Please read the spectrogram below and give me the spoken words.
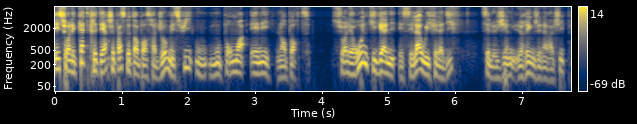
Et sur les quatre critères, je sais pas ce que tu en penseras, Joe, mais celui où, pour moi, Aîné l'emporte sur les rounds qui gagnent, et c'est là où il fait la diff, c'est le, ring generalship.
